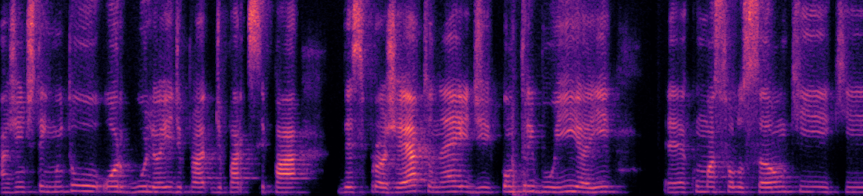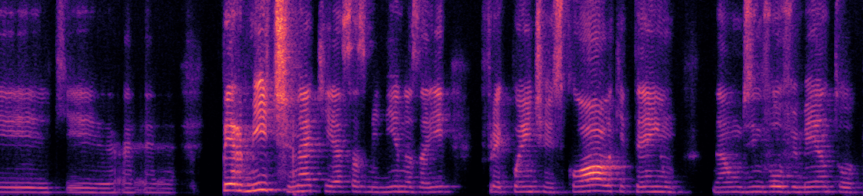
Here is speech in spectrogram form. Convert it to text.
a gente tem muito orgulho aí de, de participar desse projeto, né, e de contribuir aí é, com uma solução que, que, que é, permite né, que essas meninas aí frequentem a escola, que tenham né, um desenvolvimento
